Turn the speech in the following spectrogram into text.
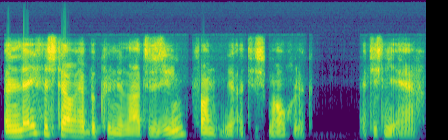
een levensstijl hebben kunnen laten zien van ja, het is mogelijk. Het is niet erg.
